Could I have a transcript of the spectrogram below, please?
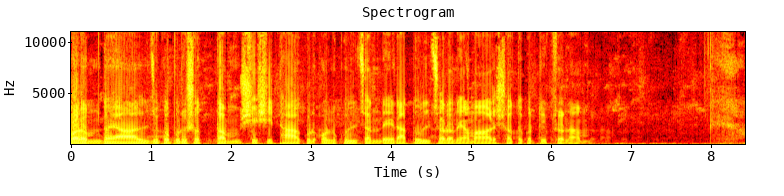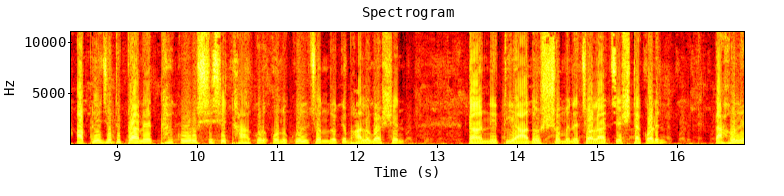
পরম দয়াল যুগপুরুষোত্তম শিশি ঠাকুর অনুকূল চন্দ্রের আতুল চরণে আমার শতকোটি প্রণাম। আপনি যদি প্রাণের ঠাকুর, শিশি ঠাকুর, অনুকূল চন্দ্রকে ভালোবাসেন, তার নীতি আদর্শ মেনে চলার চেষ্টা করেন, তাহলে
